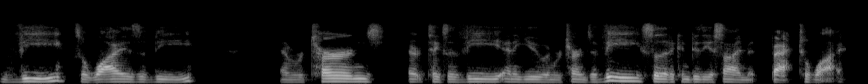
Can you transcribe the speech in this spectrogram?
V, so Y is a V, and returns, or it takes a V and a U and returns a V so that it can do the assignment back to Y.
